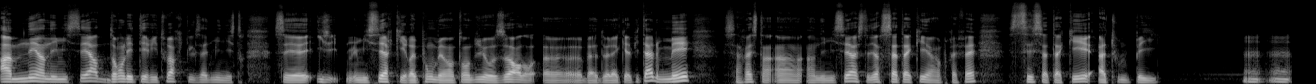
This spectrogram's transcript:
amener un émissaire dans les territoires qu'ils administrent. C'est un émissaire qui répond bien entendu aux ordres euh, bah, de la capitale, mais ça reste un, émissaire, c'est-à-dire s'attaquer à un préfet, c'est s'attaquer à tout le pays. Hum, hum.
